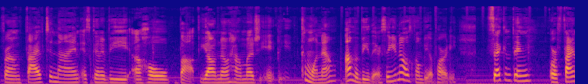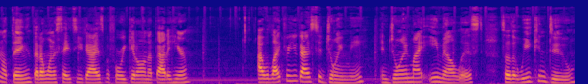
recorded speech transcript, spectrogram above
from five to nine. It's going to be a whole bop. Y'all know how much. It, come on now, I'm gonna be there, so you know it's going to be a party. Second thing or final thing that I want to say to you guys before we get on up out of here I would like for you guys to join me and join my email list so that we can do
